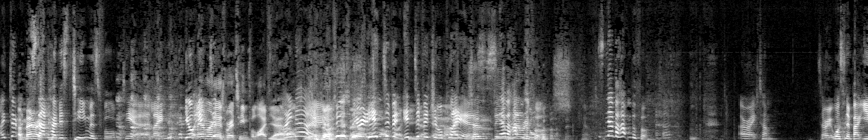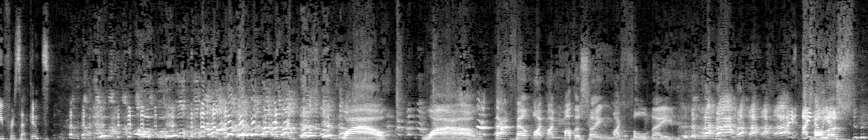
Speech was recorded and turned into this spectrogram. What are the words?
I don't America- understand how this team has formed here. Like you're whatever indi- it is, we're a team for life. yeah, I know. yeah, that's gonna say, You're an I'll indivi- yeah. individual Yeah, players. So it's the never happened Americans- before. It's never happened before. All right, Thom. Sorry, it wasn't about you for a second. Wow. Wow. That felt like my mother saying my full name. I, I know your,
